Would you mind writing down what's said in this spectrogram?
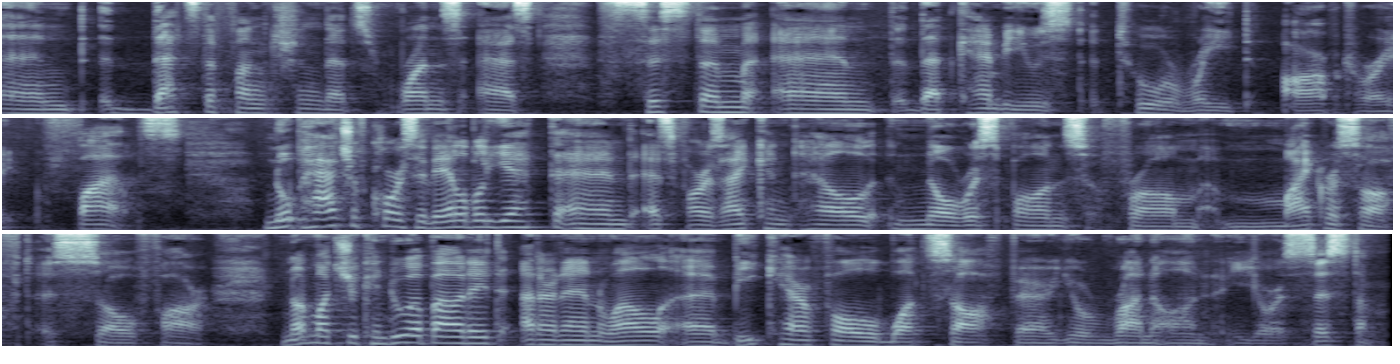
and that's the function that runs as system and that can be used to read arbitrary files. No patch, of course, available yet, and as far as I can tell, no response from Microsoft so far. Not much you can do about it other than, well, uh, be careful what software you run on your system.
